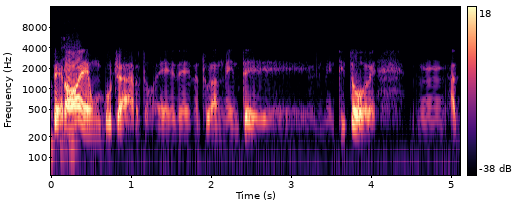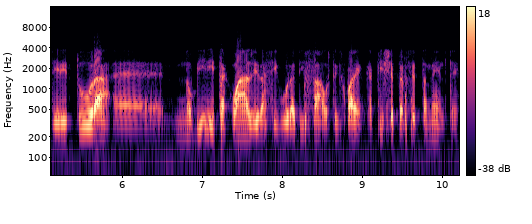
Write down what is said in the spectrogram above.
Però è un bugiardo ed è naturalmente il mentitore mh, addirittura eh, nobilita quasi la figura di Fausto, il quale capisce perfettamente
